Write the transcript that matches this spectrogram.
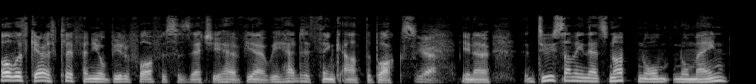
Well, with Gareth Cliff and your beautiful offices that you have, yeah, we had to think out the box. Yeah. You know, do something that's not norm, normane,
